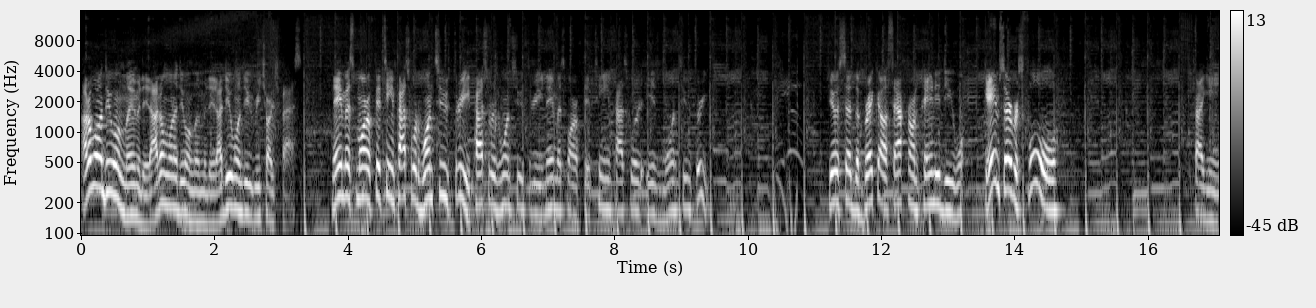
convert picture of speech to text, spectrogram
I don't want to do unlimited. I don't want to do unlimited. I do want to do recharge fast. Name is Mario15, password 123. Password is 123. Name is Mario15, password is 123. Jeo said the breakout saffron painted. Do you want game server's full? Try again.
